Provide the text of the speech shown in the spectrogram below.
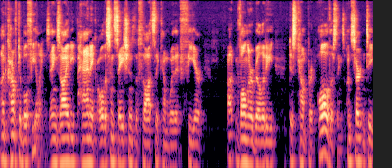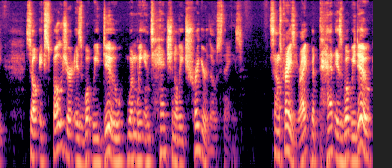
uncomfortable feelings anxiety, panic, all the sensations, the thoughts that come with it, fear, uh, vulnerability, discomfort, all those things, uncertainty. So, exposure is what we do when we intentionally trigger those things. Sounds crazy, right? But that is what we do.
